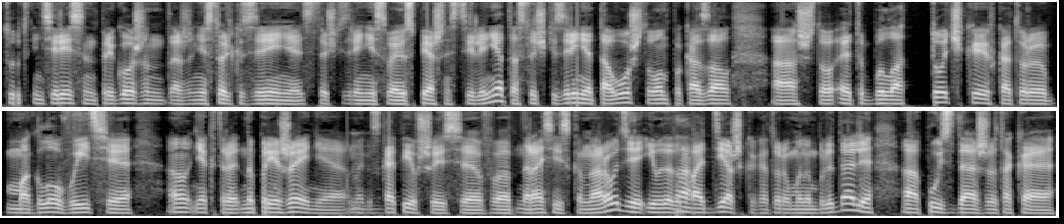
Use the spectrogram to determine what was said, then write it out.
тут интересен Пригожин даже не с точки зрения, с точки зрения своей успешности или нет, а с точки зрения того, что он показал, что это была точкой, в которую могло выйти ну, некоторое напряжение, mm-hmm. скопившееся в российском народе, и вот эта да. поддержка, которую мы наблюдали, а, пусть даже такая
